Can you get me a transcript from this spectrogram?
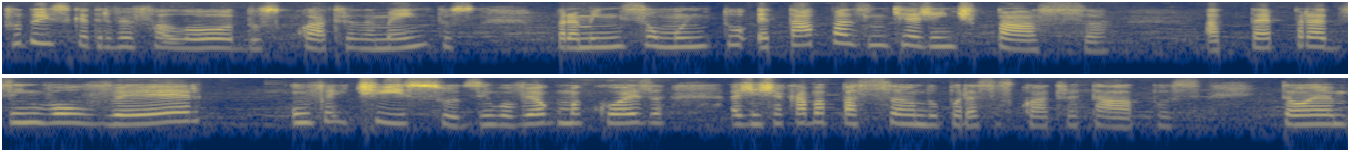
tudo isso que a Trivia falou dos quatro elementos, para mim são muito etapas em que a gente passa até para desenvolver um feitiço, desenvolver alguma coisa, a gente acaba passando por essas quatro etapas. Então, é,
